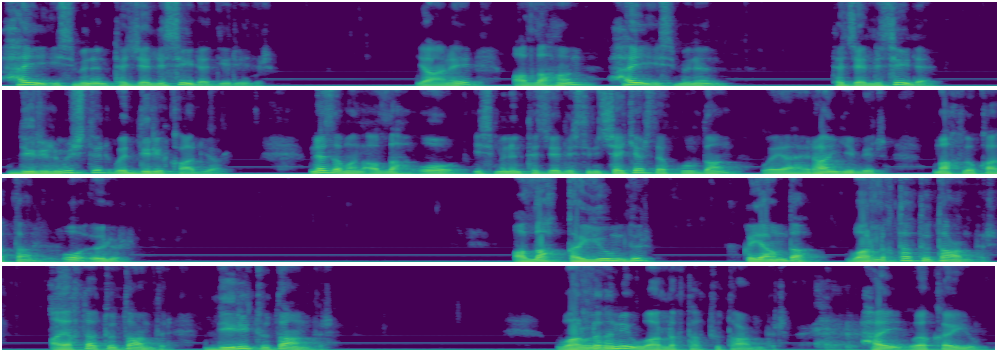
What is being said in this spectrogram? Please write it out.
Hay isminin tecellisiyle diridir. Yani Allah'ın Hay isminin tecellisiyle dirilmiştir ve diri kalıyor. Ne zaman Allah o isminin tecellisini çekerse kuldan veya herhangi bir mahlukattan o ölür. Allah kayyumdur, kıyamda, varlıkta tutandır, ayakta tutandır, diri tutandır. Varlığını varlıkta tutandır. Hay ve kayyum.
